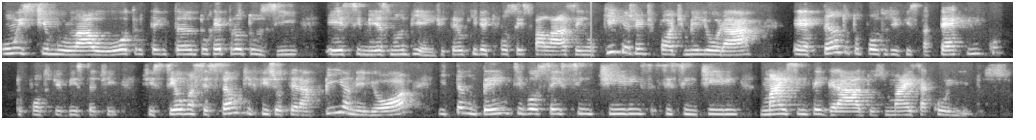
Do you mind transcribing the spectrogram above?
um estimular o outro, tentando reproduzir esse mesmo ambiente. Então, eu queria que vocês falassem o que, que a gente pode melhorar é, tanto do ponto de vista técnico, do ponto de vista de, de ser uma sessão de fisioterapia melhor e também de vocês sentirem, se sentirem mais integrados, mais acolhidos.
